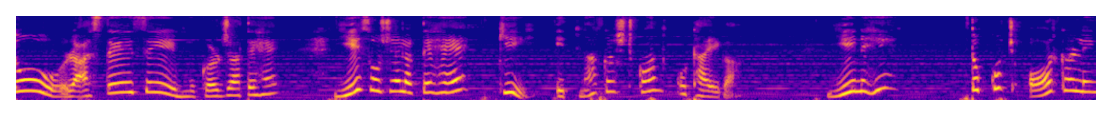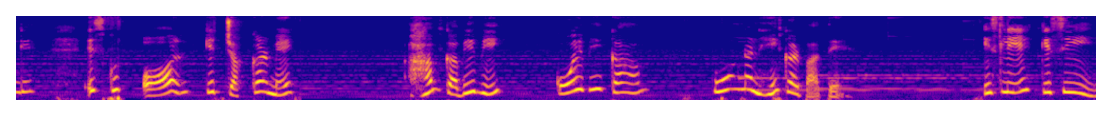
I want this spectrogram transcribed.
तो रास्ते से मुकर जाते हैं। ये सोचने लगते हैं कि इतना कष्ट कौन उठाएगा? ये नहीं तो कुछ और कर लेंगे। इस कुछ और के चक्कर में हम कभी भी कोई भी काम पूर्ण नहीं कर पाते। इसलिए किसी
